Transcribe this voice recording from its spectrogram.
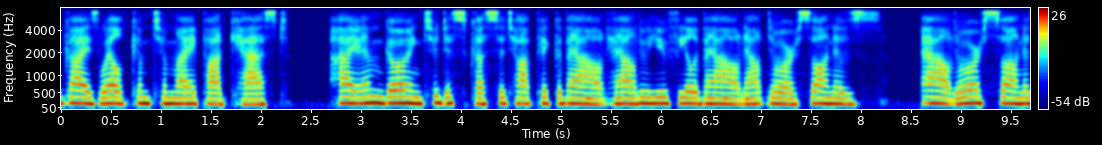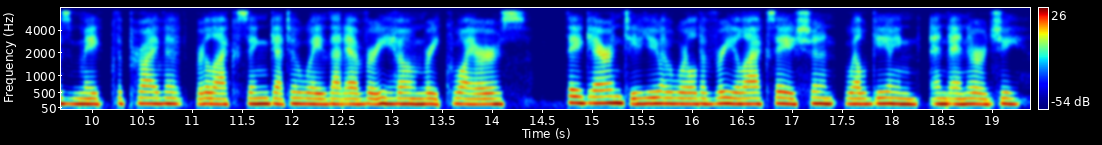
guys, welcome to my podcast. I am going to discuss a topic about how do you feel about outdoor saunas. Outdoor saunas make the private, relaxing getaway that every home requires. They guarantee you a world of relaxation, well being, and energy.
